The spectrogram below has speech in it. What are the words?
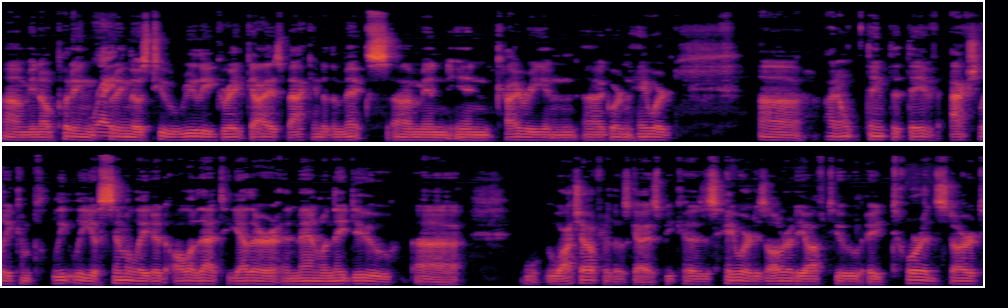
Um, you know, putting Right. putting those two really great guys back into the mix um, in in Kyrie and uh, Gordon Hayward. Uh, I don't think that they've actually completely assimilated all of that together. And man, when they do, uh, w- watch out for those guys because Hayward is already off to a torrid start.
